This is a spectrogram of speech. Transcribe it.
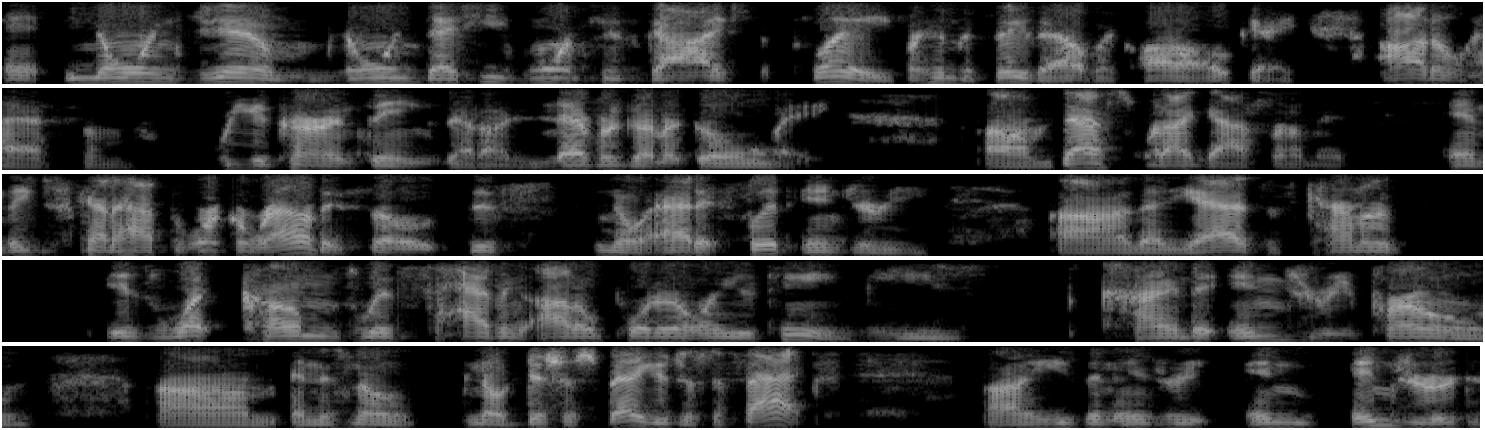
And knowing Jim, knowing that he wants his guys to play, for him to say that, I was like, oh, okay. Otto has some reoccurring things that are never going to go away. Um, that's what I got from it. And they just kind of have to work around it. So this, you know, added foot injury uh, that he has is kind of is what comes with having Otto Porter on your team. He's kind of injury prone, um, and there's no no disrespect. It's just a fact. Uh, he's been injury in, injured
